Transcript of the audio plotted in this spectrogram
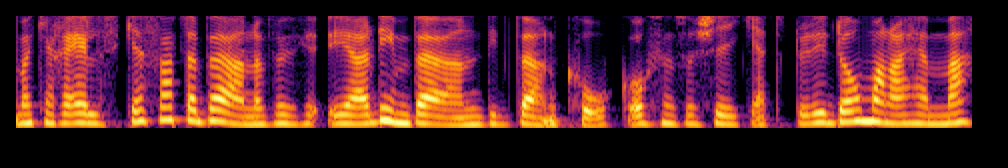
Man kanske älskar svarta bönor för att göra din bön, ditt bönkok och sen så kikärtor, då är det de man har hemma.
